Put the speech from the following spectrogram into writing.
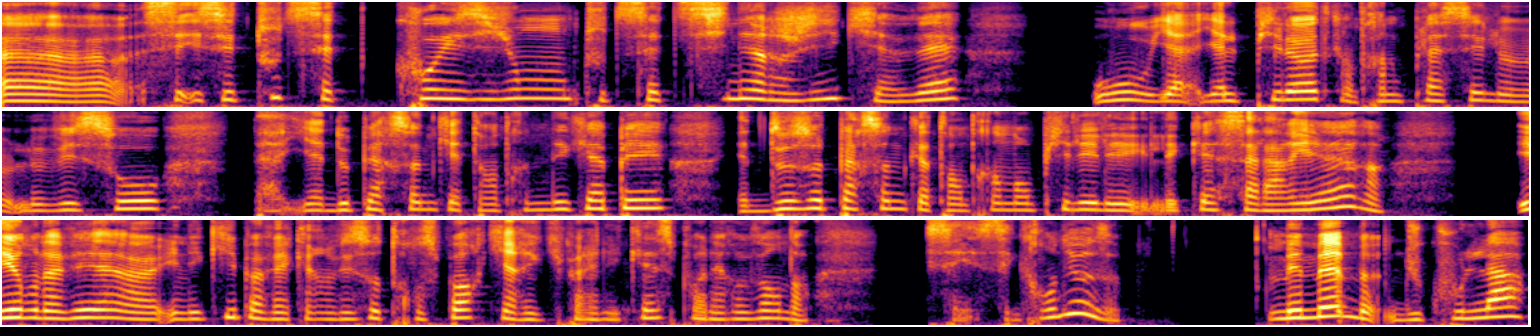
Euh, c'est toute cette cohésion, toute cette synergie qu'il y avait où il y a, le pilote qui est en train de placer le, vaisseau, il y a deux personnes qui étaient en train de décaper, il y a deux autres personnes qui étaient en train d'empiler les, caisses à l'arrière, et on avait euh, une équipe avec un vaisseau de transport qui a récupéré les caisses pour les revendre. C'est grandiose. Mais même, du coup, là,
